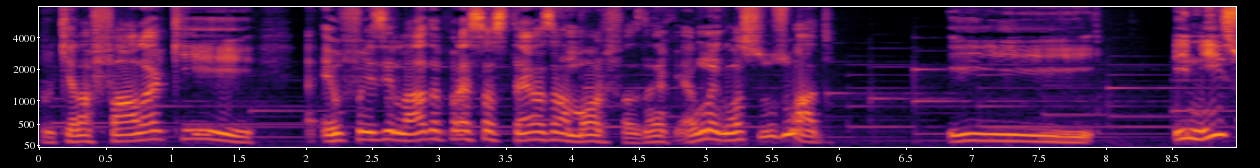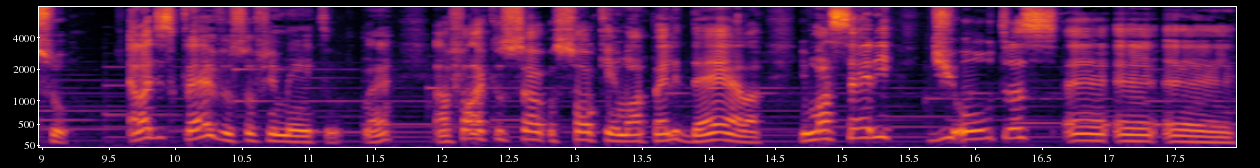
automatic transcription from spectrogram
Porque ela fala que eu fui exilada por essas terras amorfas, né? É um negócio zoado. E, e nisso, ela descreve o sofrimento, né? Ela fala que o sol, o sol queimou a pele dela e uma série de outras é, é, é,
